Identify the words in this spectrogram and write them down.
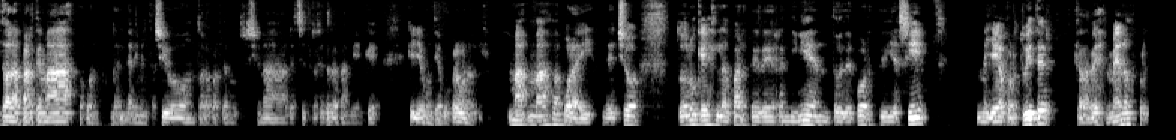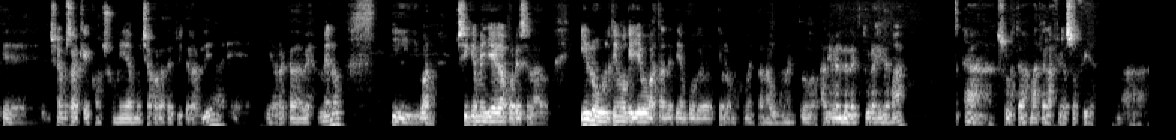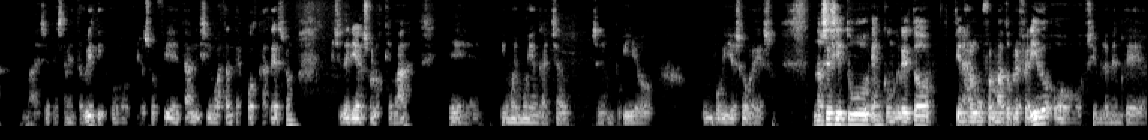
toda la parte más, pues bueno, de, alimentación, toda la parte nutricional, etcétera, etcétera, también, que, que lleva un tiempo. Pero bueno, más, más va por ahí. De hecho, todo lo que es la parte de rendimiento, de deporte y así, me llega por Twitter, cada vez menos, porque soy una persona que consumía muchas horas de Twitter al día eh, y ahora cada vez menos. Y bueno, sí que me llega por ese lado. Y lo último que llevo bastante tiempo, que, lo hemos comentado en algún momento a nivel de lecturas y demás, uh, son los temas más de la filosofía, más, ese pensamiento crítico, filosofía y tal, y sigo bastantes podcasts de eso. Yo diría que son los que más, eh, y muy, muy enganchados. Entonces, un poquillo, un poquillo sobre eso. No sé si tú en concreto tienes algún formato preferido o simplemente...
